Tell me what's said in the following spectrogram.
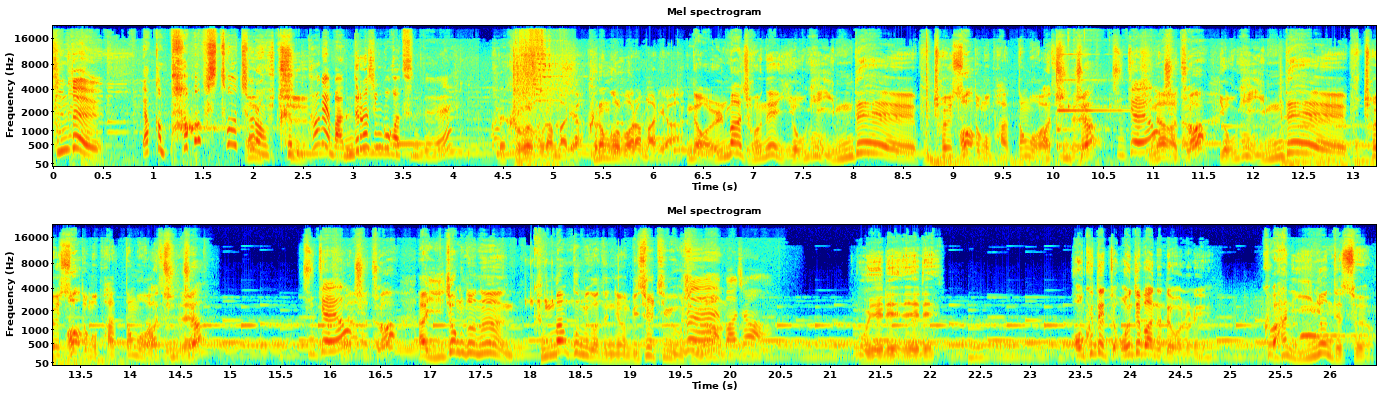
근데 약간 팝업 스토어처럼 어, 그치. 급하게 만들어진 것 같은데? 그래, 그걸 보란 말이야. 그런 걸 보란 말이야. 근데 얼마 전에 여기 임대 붙여 있었던 거 봤던 거 아 같은데. 진짜? 진짜요? 지나가다가 여기 임대 붙여 있었던 거 봤던 거 아 같은데. 진짜? 진짜요? 진짜? 아 이 정도는 금방 꿈이거든요. 미술팀이 그래 오시면. 맞아. 오 예리 예리. 어 근데 저 언제 봤는데 원훈이? 그한 2년 됐어요.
